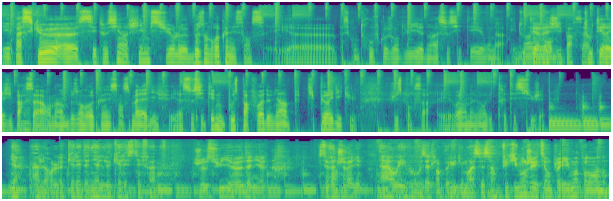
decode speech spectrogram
Et parce que euh, c'est aussi un film sur le besoin de reconnaissance. Et euh, parce qu'on trouve qu'aujourd'hui, dans la société, on a Tout est régi par ça. Tout est régi par Ouais. ça. On a un besoin de reconnaissance maladif. Et la société nous pousse parfois à devenir un petit peu ridicule. Juste pour ça. Et voilà, on avait envie de traiter ce sujet. Bien, alors lequel est Daniel, lequel est Stéphane? Je suis euh, Daniel. Stéphane Chevalier. Ah oui, vous, vous êtes l'employé du mois, c'est ça? Effectivement, j'ai été employé du mois pendant un an.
